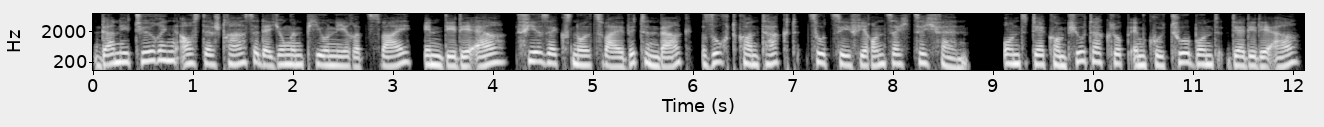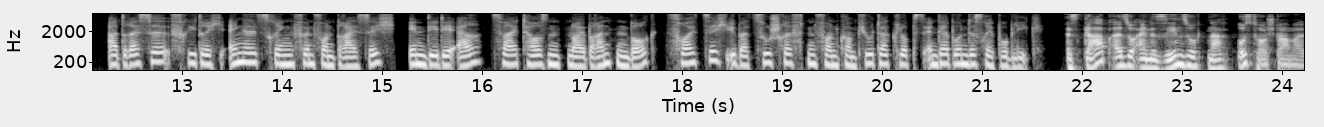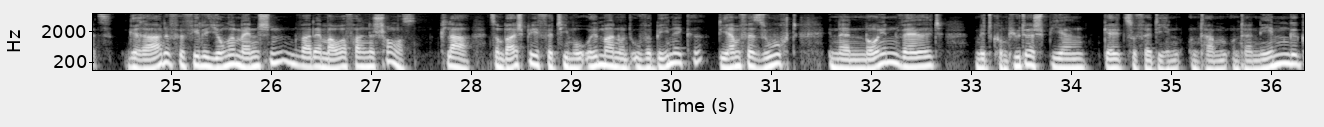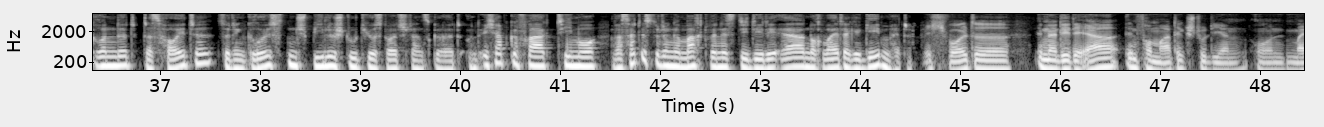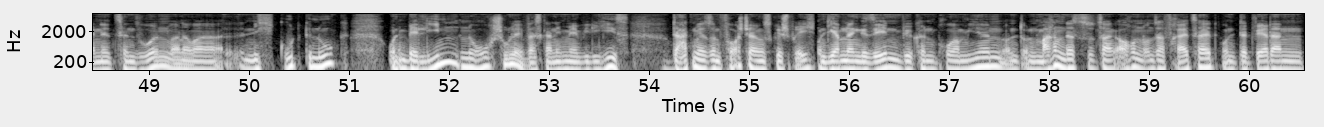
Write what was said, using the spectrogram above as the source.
Danny Thüring aus der Straße der jungen Pioniere 2 in DDR 4602 Wittenberg sucht Kontakt zu C64-Fan. Und der Computerclub im Kulturbund der DDR, Adresse Friedrich-Engels-Ring 35 in DDR 2000 Neubrandenburg, freut sich über Zuschriften von Computerclubs in der Bundesrepublik. Es gab also eine Sehnsucht nach Austausch damals. Gerade für viele junge Menschen war der Mauerfall eine Chance. Klar, zum Beispiel für Timo Ullmann und Uwe Benecke. Die haben versucht, in der neuen Welt mit Computerspielen Geld zu verdienen und haben ein Unternehmen gegründet, das heute zu den größten Spielestudios Deutschlands gehört. Und ich habe gefragt, Timo, was hättest du denn gemacht, wenn es die DDR noch weiter gegeben hätte? Ich wollte in der DDR Informatik studieren und meine Zensuren waren aber nicht gut genug. Und in Berlin eine Hochschule, ich weiß gar nicht mehr, wie die hieß, da hatten wir so ein Vorstellungsgespräch und die haben dann gesehen, wir können programmieren und, und machen das sozusagen auch in unserer Freizeit und das wäre dann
